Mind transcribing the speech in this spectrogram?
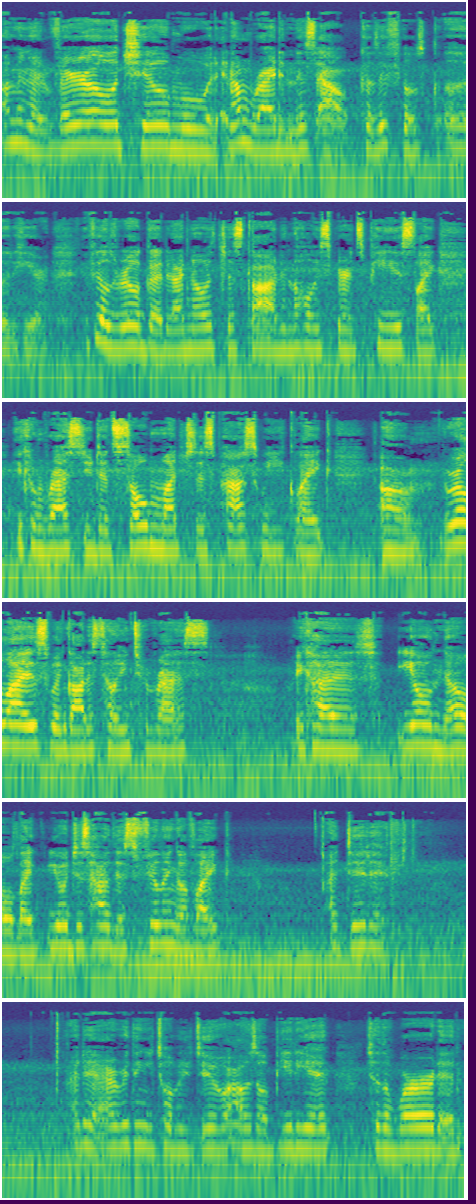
I'm in a very chill mood and I'm riding this out because it feels good here. It feels real good and I know it's just God and the Holy Spirit's peace. Like you can rest. You did so much this past week. Like um, realize when God is telling you to rest because you'll know, like, you'll just have this feeling of, like, I did it. I did everything you told me to do. I was obedient to the word and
